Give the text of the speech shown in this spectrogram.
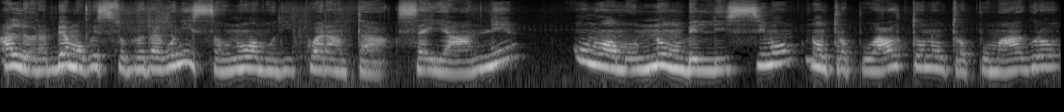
Allora, abbiamo questo protagonista, un uomo di 46 anni, un uomo non bellissimo, non troppo alto, non troppo magro,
